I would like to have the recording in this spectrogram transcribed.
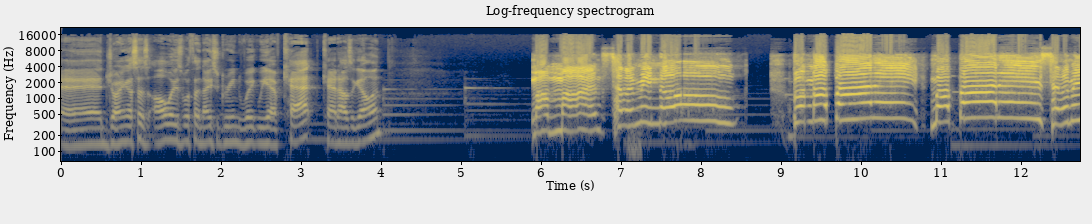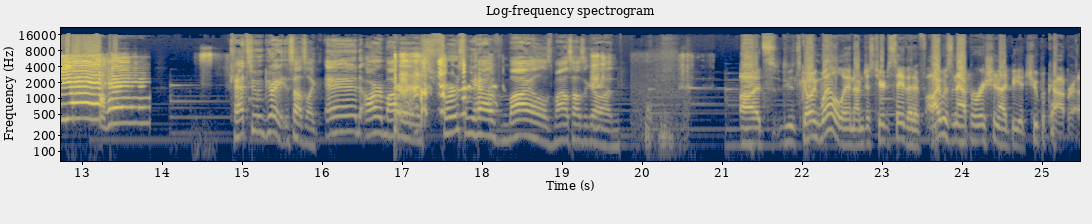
And joining us as always with a nice green wig, we have Kat. Kat, how's it going? My mind's telling me no, but my body, my body's telling me yes. Cat's doing great. It sounds like. And our moderators. First, we have Miles. Miles, how's it going? Uh, it's it's going well, and I'm just here to say that if I was an apparition, I'd be a chupacabra.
